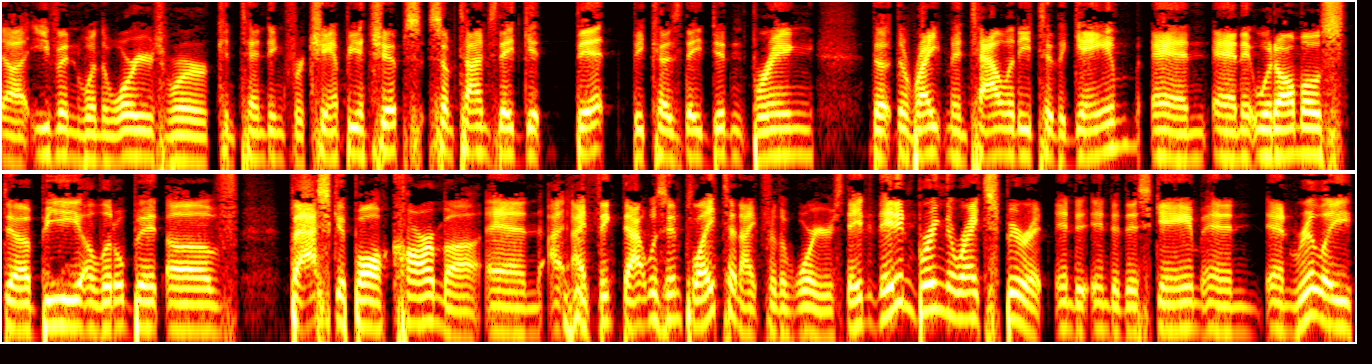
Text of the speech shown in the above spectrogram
Uh, even when the Warriors were contending for championships, sometimes they'd get bit because they didn't bring the the right mentality to the game, and and it would almost uh, be a little bit of basketball karma, and I, I, think that was in play tonight for the Warriors. They they didn't bring the right spirit into into this game, and and really.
